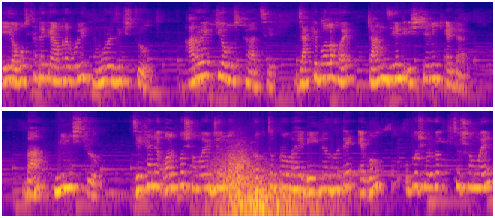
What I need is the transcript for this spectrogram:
এই অবস্থাটাকে আমরা বলি হ্যামোরেজিক স্ট্রোক আরও একটি অবস্থা আছে, যাকে বলা হয় ট্রানজিয়েন্ট ইস্কেমিক অ্যাটাক বা মিনি স্ট্রোক যেখানে অল্প সময়ের জন্য রক্ত প্রবাহে বিঘ্ন ঘটে এবং উপসর্গ কিছু সময়ের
